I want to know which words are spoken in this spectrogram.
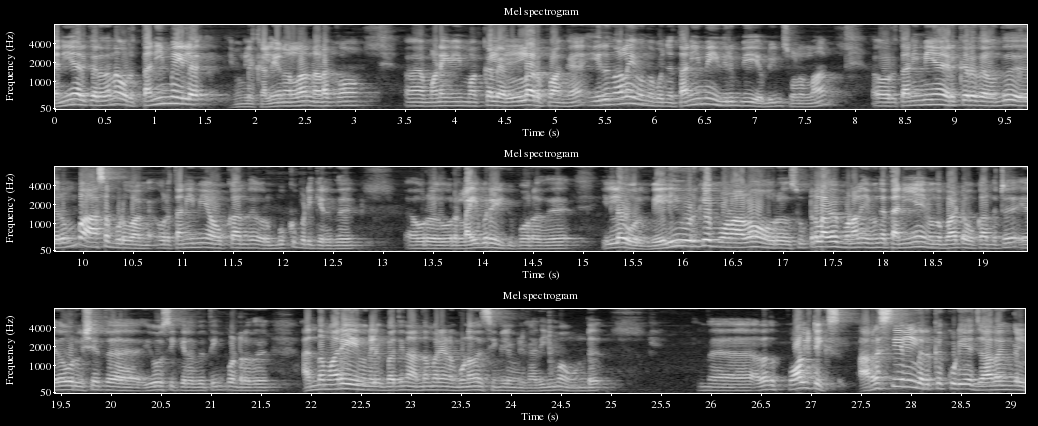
தனியாக இருக்கிறதுனா ஒரு தனிமையில் இவங்களுக்கு கல்யாணம்லாம் நடக்கும் மனைவி மக்கள் எல்லாம் இருப்பாங்க. இருந்தாலும் இவங்க கொஞ்சம் தனிமை விரும்பி அப்படின்னு சொல்லலாம். ஒரு தனிமையாக இருக்கிறத வந்து ரொம்ப ஆசைப்படுவாங்க. ஒரு தனிமையாக உட்காந்து ஒரு புக்கு படிக்கிறது ஒரு ஒரு லைப்ரரிக்கு போகிறது இல்லை ஒரு வெளியூருக்கே போனாலும் ஒரு சுற்றுலாவே போனாலும் இவங்க தனியாக இவங்க பாட்டு உட்காந்துட்டு ஏதோ ஒரு விஷயத்த யோசிக்கிறது திங்க் பண்ணுறது அந்த மாதிரி இவங்களுக்கு பார்த்தீங்கன்னா அந்த மாதிரியான குணாதிசயங்கள் இவங்களுக்கு அதிகமாக உண்டு. இந்த அதாவது பாலிடிக்ஸ் அரசியலில் இருக்கக்கூடிய ஜாதகங்கள்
